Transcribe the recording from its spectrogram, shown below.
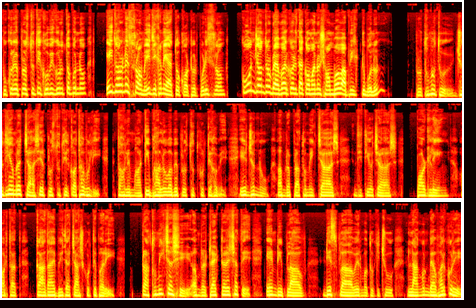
পুকুরের প্রস্তুতি খুবই গুরুত্বপূর্ণ। এই ধরনের শ্রমে যেখানে এত কঠোর পরিশ্রম কোন যন্ত্র ব্যবহার করে তা কমানো সম্ভব, আপনি একটু বলুন? প্রথমত, যদি আমরা চাষের প্রস্তুতির কথা বলি, তাহলে মাটি ভালোভাবে প্রস্তুত করতে হবে। এর জন্য আমরা প্রাথমিক চাষ, দ্বিতীয় চাষ, পডলিং, অর্থাৎ কাদায় ভেজা চাষ করতে পারি। প্রাথমিক চাষে আমরা ট্র্যাক্টরের সাথে এনডি প্লাভ ডিসপ্লাভ এর মতো কিছু লাঙল ব্যবহার করে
